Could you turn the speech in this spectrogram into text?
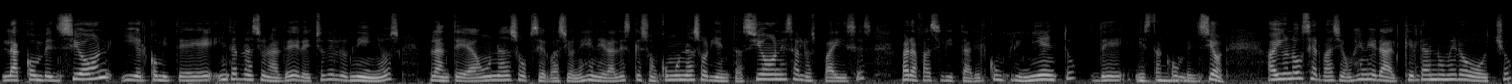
la Convención y el Comité Internacional de Derechos de los Niños plantea unas observaciones generales que son como unas orientaciones a los países para facilitar el cumplimiento de esta convención. Hay una observación general que es la número 8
